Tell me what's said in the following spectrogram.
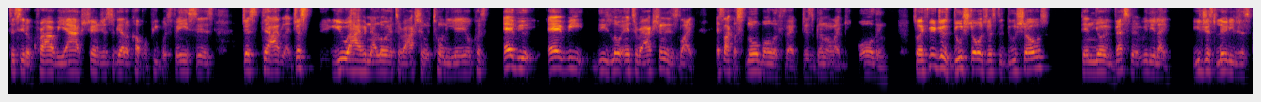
to see the crowd reaction, just to get a couple people's faces, just to have like just you having that little interaction with Tony Yayo, because every every these little interactions is like it's like a snowball effect, just gonna like keep rolling. So if you just do shows just to do shows, then your investment really like you just literally just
